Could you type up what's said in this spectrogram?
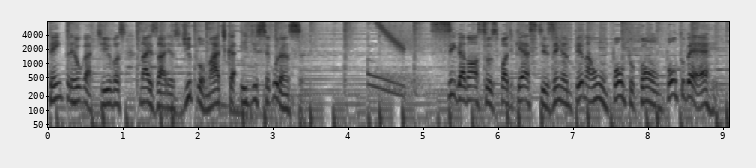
tem prerrogativas nas áreas diplomática e de segurança. Siga nossos podcasts em antena1.com.br.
